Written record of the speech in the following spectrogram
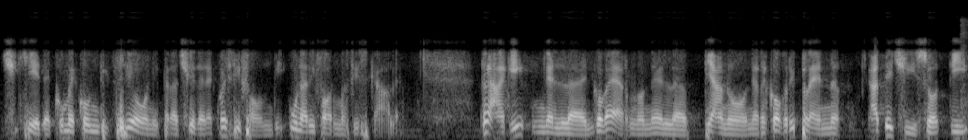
ci chiede come condizioni per accedere a questi fondi una riforma fiscale. Draghi, nel, il governo, nel piano, nel recovery plan, ha deciso di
